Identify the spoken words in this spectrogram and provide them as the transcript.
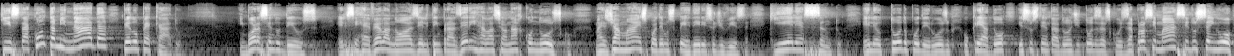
que está contaminada pelo pecado. Embora sendo Deus, Ele se revela a nós, Ele tem prazer em relacionar conosco, mas jamais podemos perder isso de vista: que Ele é santo, Ele é o Todo-Poderoso, o Criador e sustentador de todas as coisas. Aproximar-se do Senhor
